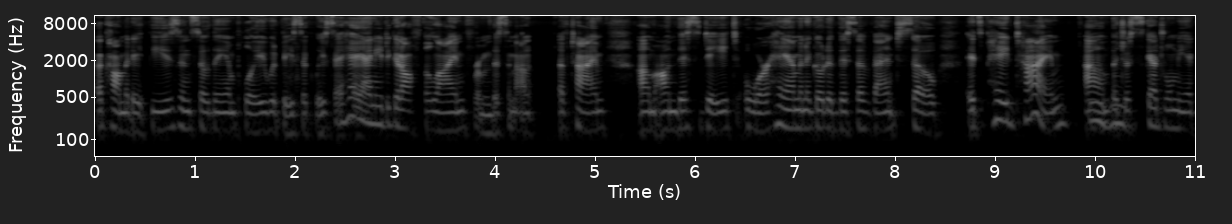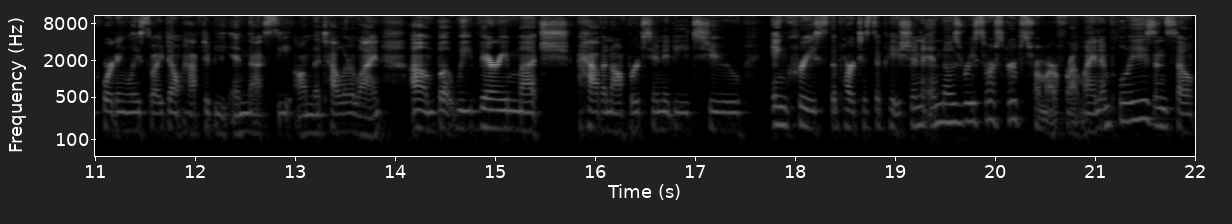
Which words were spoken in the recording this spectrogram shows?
accommodate these. And so the employee would basically say, hey, I need to get off the line from this amount of time um, on this date, or hey, I'm going to go to this event. So it's paid time, um, but Mhm. just schedule me accordingly so I don't have to be in that seat on the teller line. Um, but we very much have an opportunity to increase the participation in those resource groups from our frontline employees. And so,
